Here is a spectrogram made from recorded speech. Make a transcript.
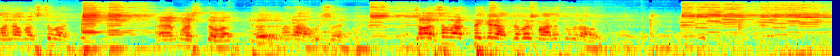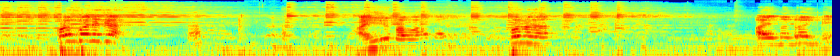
मला मस्त वाटतं. मस्त वाटत. मला हौस वाटते. असं वाटतं की रात्रभर मारतच राहावं कोण कोण आहे त्या? हा? आई बाबा. कोण होता? आई म्हण राहिली.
